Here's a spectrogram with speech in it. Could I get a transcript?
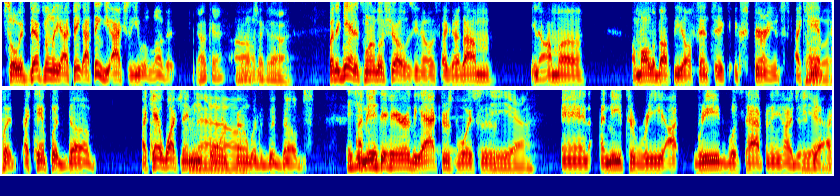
so it definitely, I think, I think you actually you would love it. okay. I'll um, check it out. But again, it's one of those shows, you know. It's like I'm, you know, I'm a, I'm all about the authentic experience. I can't put, I can't put dub. I can't watch any No. foreign film with good dubs. It's I need to hear the actors' voices, Yeah. And I need to read I, read what's happening. I just Yeah. yeah, I,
